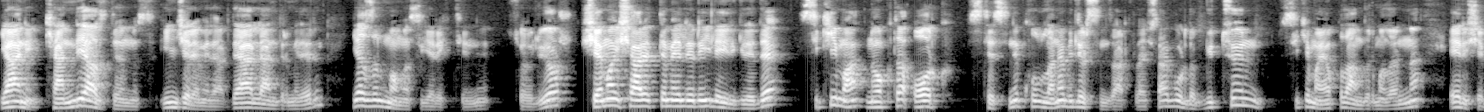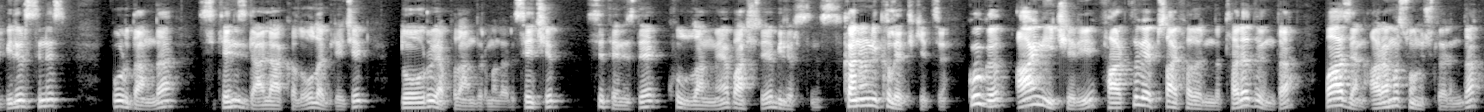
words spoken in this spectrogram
yani kendi yazdığımız incelemeler, değerlendirmelerin yazılmaması gerektiğini söylüyor. Şema işaretlemeleri ile ilgili de schema.org sitesini kullanabilirsiniz arkadaşlar. Burada bütün schema yapılandırmalarına erişebilirsiniz. Buradan da sitenizle alakalı olabilecek doğru yapılandırmaları seçip sitenizde kullanmaya başlayabilirsiniz. Canonical etiketi. Google aynı içeriği farklı web sayfalarında taradığında bazen arama sonuçlarında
